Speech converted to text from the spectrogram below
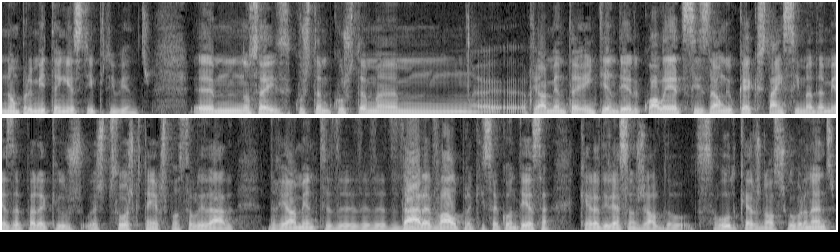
não permitem esse tipo de eventos. Hum, não sei, custa-me custa hum, realmente entender qual é a decisão e o que é que está em cima da mesa para que os, as pessoas que têm a responsabilidade de realmente de, de, de dar aval para que isso aconteça, quer a Direção-Geral de Saúde, quer os nossos governantes,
